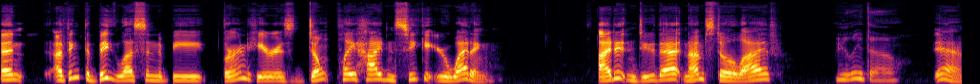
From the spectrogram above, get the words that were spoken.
And I think the big lesson to be learned here is don't play hide and seek at your wedding. I didn't do that and I'm still alive. Really though. Yeah.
